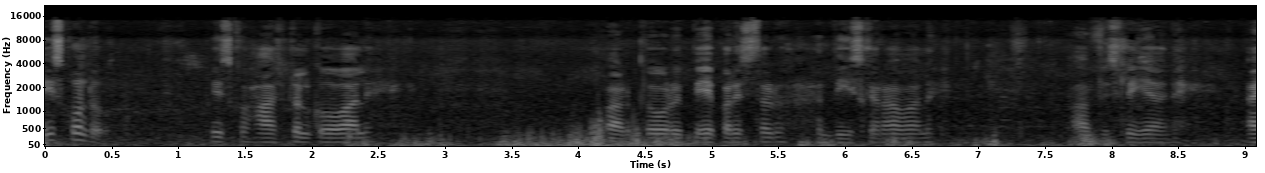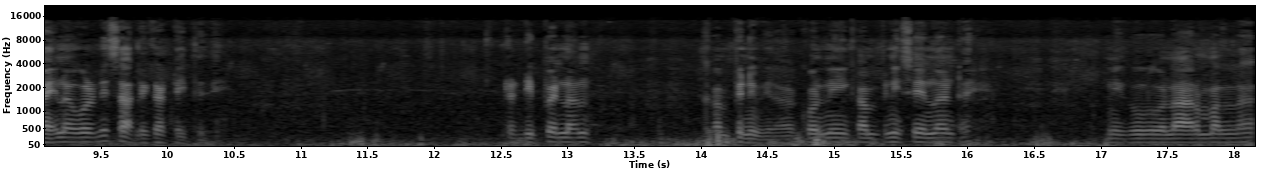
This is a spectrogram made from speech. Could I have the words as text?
తీసుకుంటావు తీసుకో హాస్పిటల్కి పోవాలి. వాడితో పేపర్ ఇస్తాడు అది తీసుకురావాలి ఆఫీస్లో ఇవ్వాలి అయినా కూడా సాలరీ కట్ అవుతుంది అంటే డిపెండ్ ఆన్ కంపెనీ మీద. కొన్ని కంపెనీస్ ఏంటంటే నీకు నార్మల్గా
